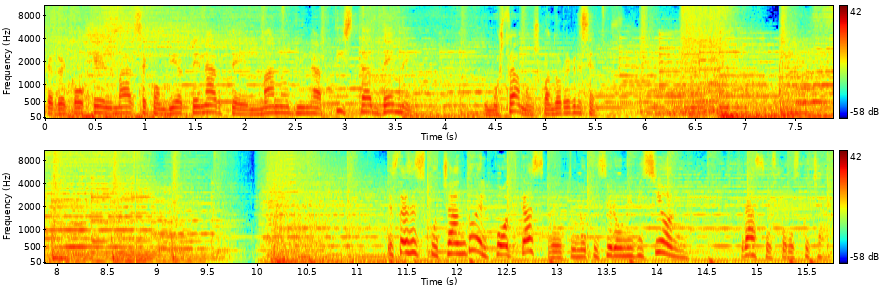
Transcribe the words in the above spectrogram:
que recoge el mar se convierte en arte en manos de un artista de México. Lo mostramos cuando regresemos. Estás escuchando el podcast de tu noticiero Univisión. Gracias por escucharnos.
